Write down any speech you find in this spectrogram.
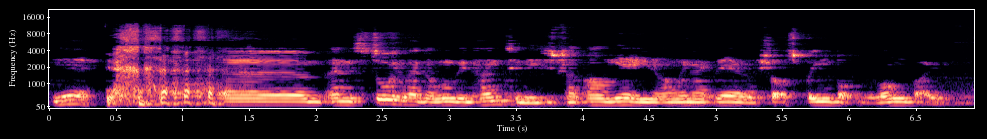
yeah. um, and the story we had we've been hunting, he's just like, oh yeah, you know, I went out there and I shot a springbok with a longbow.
